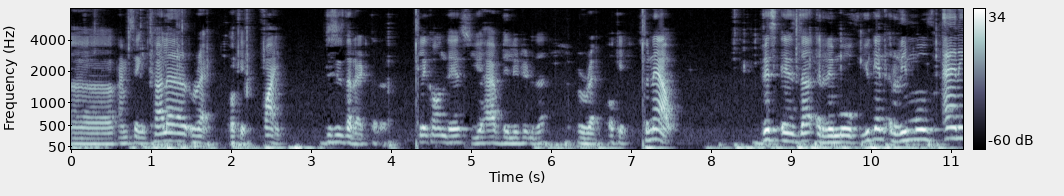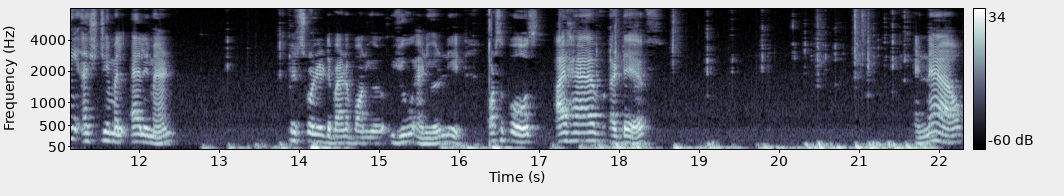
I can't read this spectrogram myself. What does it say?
Uh, i'm saying color red. Okay fine. This is the red color click on this you have deleted the red. Okay so now this is the remove. You can remove any html element. It's really depend upon your you and your need. For suppose i have a div and now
